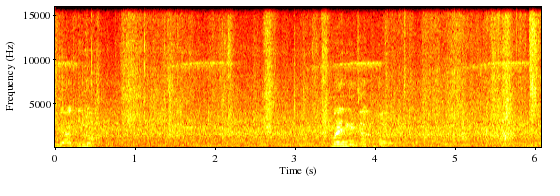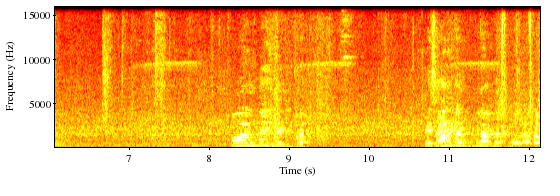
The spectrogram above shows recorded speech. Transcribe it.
50 ਕਿਲੋ। ਮੈਂ ਨਹੀਂ ਜਾ ਤੂੰ ਹੋਰ ਇੰਦਾ ਹੀ ਲੈ ਜੀ ਭਰਾ। ਇਹ ਸਾਰੀ ਕਰ ਖਰਾਬ ਕਰ ਹੋਰ ਆ ਤਾਂ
